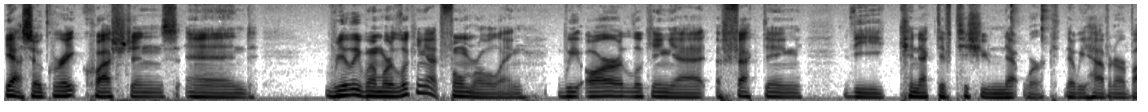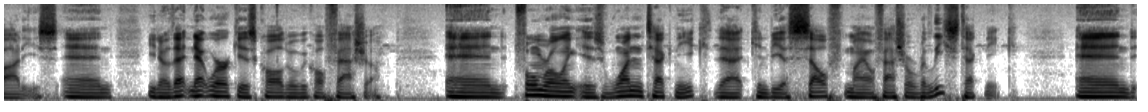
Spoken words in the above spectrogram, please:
Yeah, so great questions. And really, when we're looking at foam rolling, we are looking at affecting the connective tissue network that we have in our bodies. And, you know, that network is called what we call fascia. And foam rolling is one technique that can be a self myofascial release technique. And,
